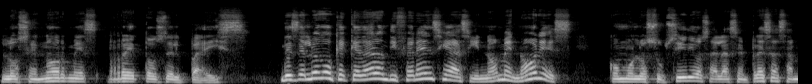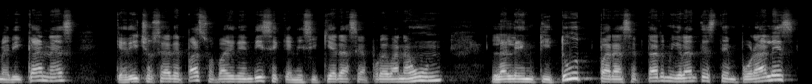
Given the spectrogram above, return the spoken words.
los enormes retos del país. Desde luego que quedaron diferencias y no menores como los subsidios a las empresas americanas, que dicho sea de paso, Biden dice que ni siquiera se aprueban aún, la lentitud para aceptar migrantes temporales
